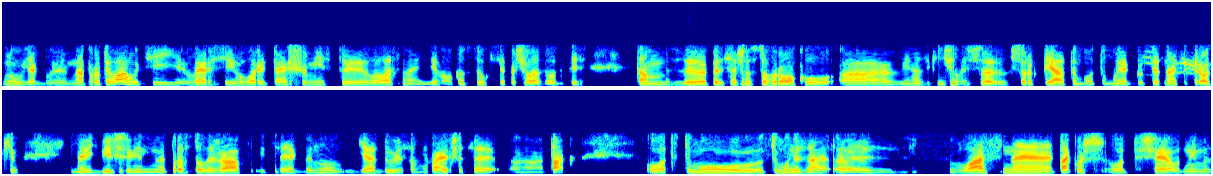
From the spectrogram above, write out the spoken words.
ну, якби на противагу цій версії говорить те, що міст, е, власне, його конструкція почала зводитись там з 56-го року, а війна закінчилася в 45-му, тому якби 15 років і навіть більше він просто лежав, і це якби ну я дуже сумніваюся, що це е, так. От тому, тому не знаю. Е, власне, також, от ще одним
